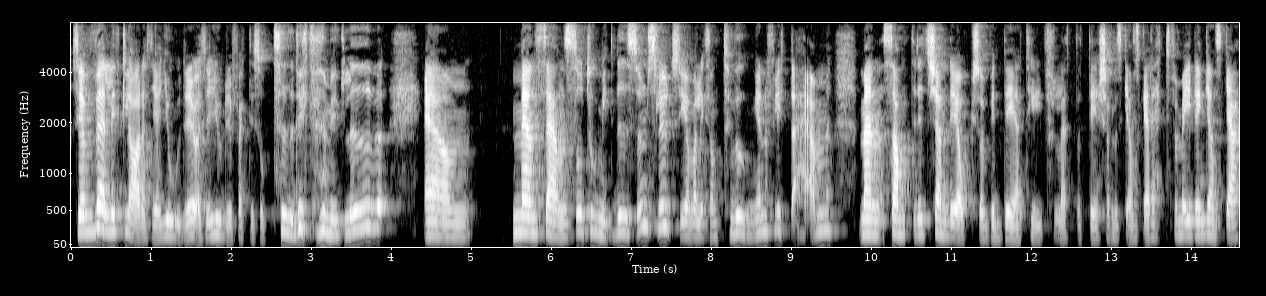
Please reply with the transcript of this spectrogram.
Så jag är väldigt glad att jag gjorde det och att jag gjorde det faktiskt så tidigt i mitt liv. Um, men sen så tog mitt visum slut så jag var liksom tvungen att flytta hem. Men samtidigt kände jag också vid det tillfället att det kändes ganska rätt för mig. Det är en ganska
